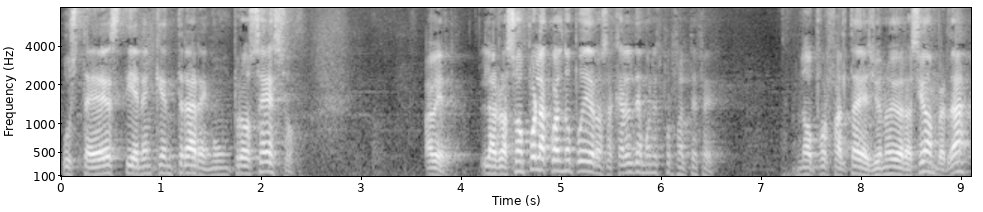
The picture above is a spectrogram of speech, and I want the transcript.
ustedes tienen que entrar en un proceso. A ver, la razón por la cual no pudieron sacar el demonio es por falta de fe. No por falta de ayuno y oración, ¿verdad?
